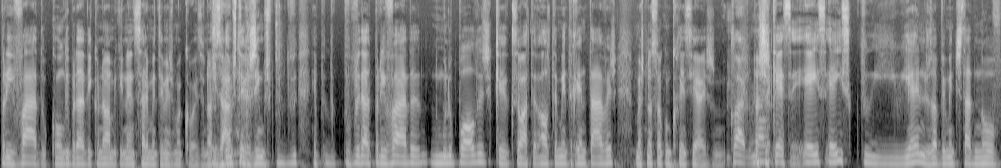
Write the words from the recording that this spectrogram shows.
privado com liberdade económica não é necessariamente a mesma coisa. Nós Exato. podemos ter regimes de propriedade privada de monopólios que, que, são altamente rentáveis, mas não são concorrenciais. Claro, não... que é, é, isso, é isso que tu, e anos, obviamente, Estado Novo,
